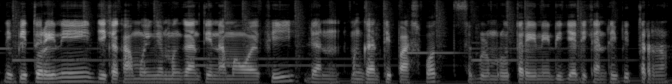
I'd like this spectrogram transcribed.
di fitur ini, jika kamu ingin mengganti nama WiFi dan mengganti password sebelum router ini dijadikan repeater,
